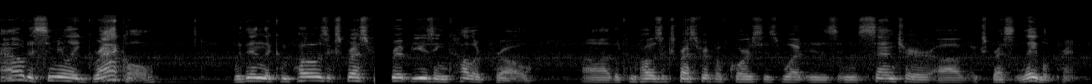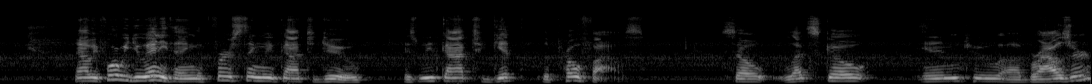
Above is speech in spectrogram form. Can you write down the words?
how to simulate GRACoL within the Compose Express Rip using Color Pro. Uh, the Compose Express Rip, of course, is what is in the center of Express Label Print. Now, before we do anything, the first thing we've got to do is we've got to get the profiles. So let's go into a browser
